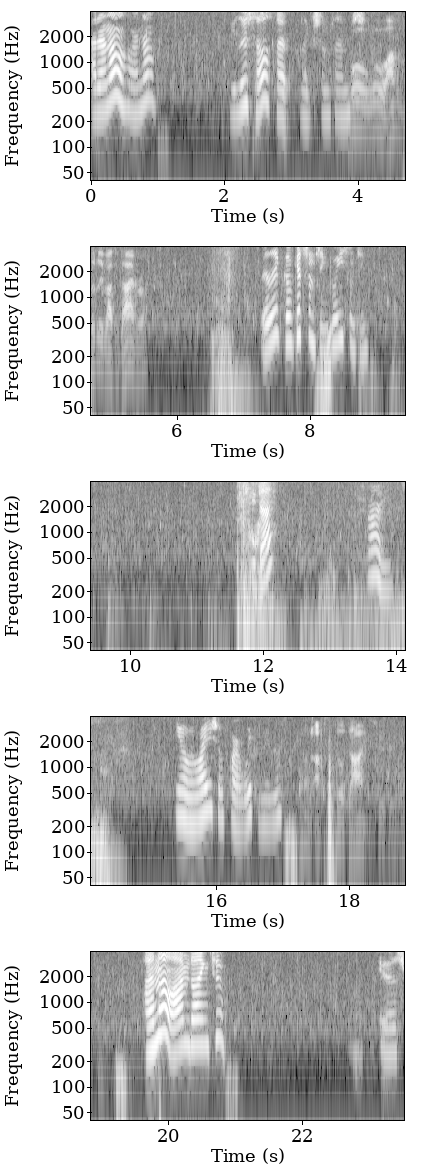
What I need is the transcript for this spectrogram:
I don't know, I know. You lose health at like sometimes. Whoa, whoa, I'm literally about to die, bro. Really? Go get something. Go eat something. Did you die? Where are you? Yo, why are you so far away from me, bro? I'm, I'm still dying too, dude. What the what's going on? I know, I'm dying too. I guess,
